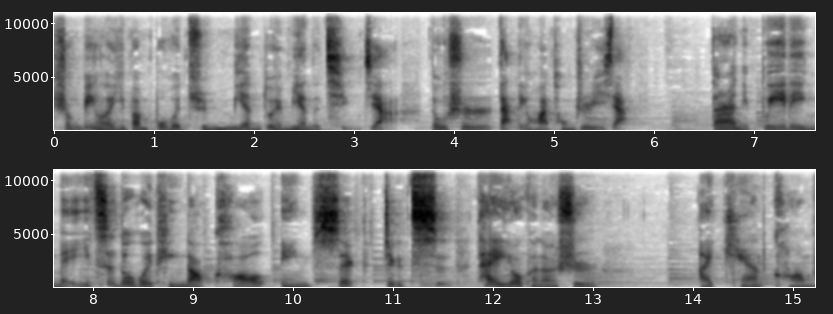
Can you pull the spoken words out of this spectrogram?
生病了，一般不会去面对面的请假，都是打电话通知一下。当然，你不一定每一次都会听到 call in sick 这个词，它也有可能是 I can't come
